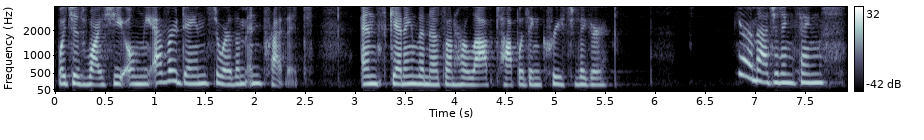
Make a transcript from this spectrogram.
which is why she only ever deigns to wear them in private, and scanning the notes on her laptop with increased vigor. You're imagining things.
